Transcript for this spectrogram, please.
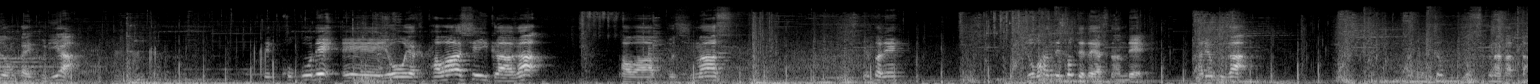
14回クリア。でここで、えー、ようやくパワーシェイカーがパワーアップします。やっぱね序盤で取ってたやつなんで火力がちょっと少なかった。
